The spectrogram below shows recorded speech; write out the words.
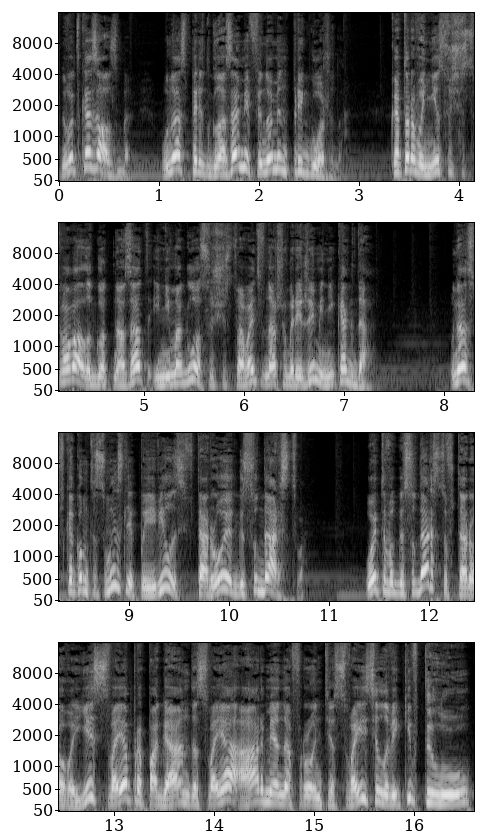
Ну вот казалось бы, у нас перед глазами феномен Пригожина, которого не существовало год назад и не могло существовать в нашем режиме никогда. У нас в каком-то смысле появилось второе государство. У этого государства второго есть своя пропаганда, своя армия на фронте, свои силовики в тылу.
